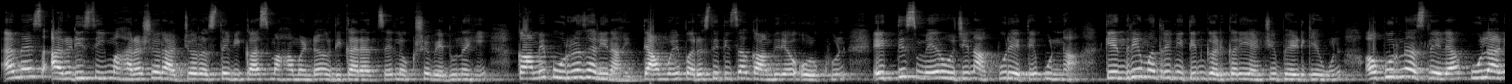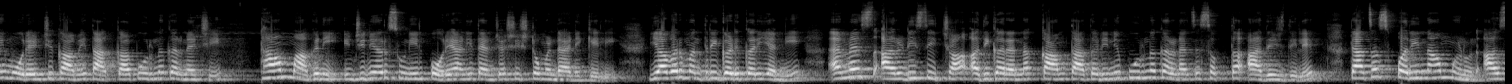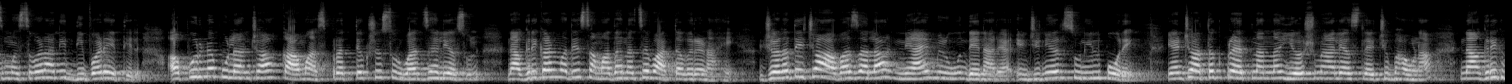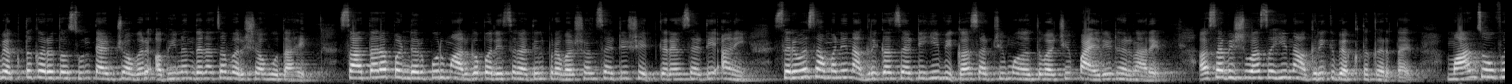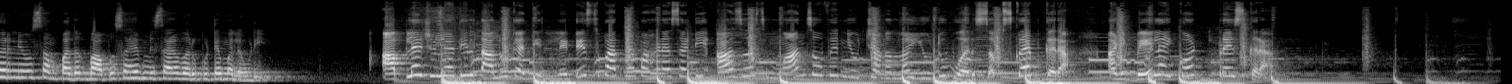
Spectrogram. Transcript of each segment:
M S R D C Maharashtra राज्य रस्ते विकास महामंडळ अधिकाऱ्यांचे लक्ष वेधूनही कामे पूर्ण झाली नाहीत. त्यामुळे परिस्थितीचं गांभीर्य ओळखून एकतीस मे रोजी नागपूर येथे पुन्हा केंद्रीय मंत्री नितीन गडकरी यांची भेट घेऊन अपूर्ण असलेल्या पूल आणि मोऱ्यांची कामे तात्काळ पूर्ण करण्याची ठाम मागणी इंजिनियर सुनील पोरे आणि त्यांच्या शिष्टमंडळाने केली. यावर मंत्री गडकरी यांनी एम एस आर डी सीच्या अधिकाऱ्यांना काम तातडीने पूर्ण करण्याचे सक्त आदेश दिले. त्याचाच परिणाम म्हणून आज म्हसवड आणि दिवड येथील अपूर्ण पुलांच्या कामास प्रत्यक्ष सुरुवात झाली असून नागरिकांमध्ये समाधानाचे वातावरण आहे. जनतेच्या आवाजाला न्याय मिळवून देणाऱ्या इंजिनियर सुनील पोरे यांच्या अथक प्रयत्नांना यश मिळाले असल्याची भावना नागरिक व्यक्त करत असून त्यांच्यावर अभिनंदनाचा वर्षा होत आहे. सातारा पंढरपूर मार्ग परिसरातील प्रवाशांसाठी शेतकऱ्यांसाठी आणि सर्वसामान्य नागरिकांसाठी ही विकासाची महत्त्वाची पायरी ठरणार आहे असा विश्वासही नागरिक व्यक्त करतायत. मान चौफर न्यूज संपादक बापूसाहेब मिसाळ वरकुटे मलवडी. आपल्या जिल्ह्यातील तालुक्यातील लेटेस्ट बातम्या पाहण्यासाठी आजच मान चौफेर न्यूज चॅनलला यूट्यूबवर सबस्क्राईब करा आणि बेल आयकॉन प्रेस करा.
